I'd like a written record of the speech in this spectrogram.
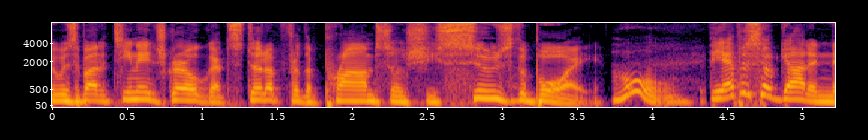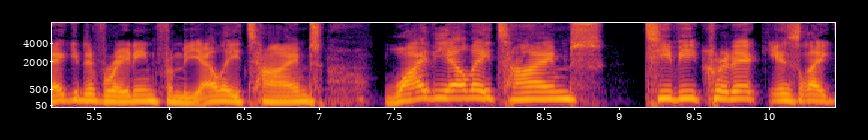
It was about a teenage girl who got stood up for the prom, so she sues the boy. Oh. The episode got a negative rating from the LA Times. Why the LA Times TV critic is like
